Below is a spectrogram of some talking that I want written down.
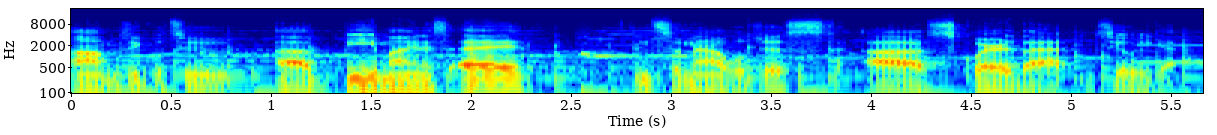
um, is equal to uh, B minus A, and so now we'll just uh, square that and see what we get.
